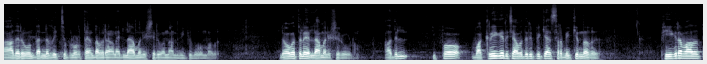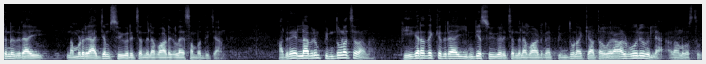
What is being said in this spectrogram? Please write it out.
ആദരവും തന്നെ വെച്ച് പുലർത്തേണ്ടവരാണ് എല്ലാ മനുഷ്യരും എന്നാണ് എനിക്ക് തോന്നുന്നത്. ലോകത്തിലെ എല്ലാ മനുഷ്യരോടും. അതിൽ ഇപ്പോൾ വക്രീകരിച്ച് അവതരിപ്പിക്കാൻ ശ്രമിക്കുന്നത് ഭീകരവാദത്തിനെതിരായി നമ്മുടെ രാജ്യം സ്വീകരിച്ച നിലപാടുകളെ സംബന്ധിച്ചാണ്. അതിനെ എല്ലാവരും പിന്തുണച്ചതാണ്. ഭീകരതയ്ക്കെതിരായി ഇന്ത്യ സ്വീകരിച്ച നിലപാടിനെ പിന്തുണയ്ക്കാത്ത ഒരാൾ പോലുമില്ല. അതാണ് വസ്തുത.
